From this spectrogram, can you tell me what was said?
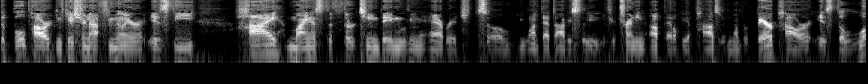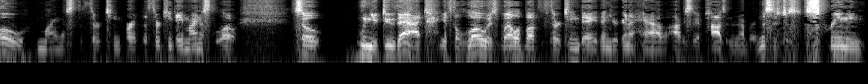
the bull power, in case you're not familiar, is the high minus the 13-day moving average. So you want that to obviously, if you're trending up, that'll be a positive number. Bear power is the low minus the 13, or the 13-day minus the low. So when you do that, if the low is well above the 13-day, then you're going to have obviously a positive number. And this is just screaming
